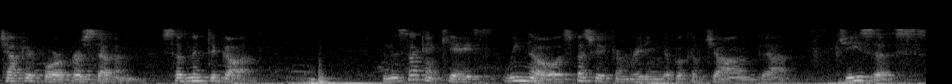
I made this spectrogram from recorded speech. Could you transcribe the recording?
chapter 4, verse 7. Submit to God. In the second case, we know, especially from reading the book of John, that Jesus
